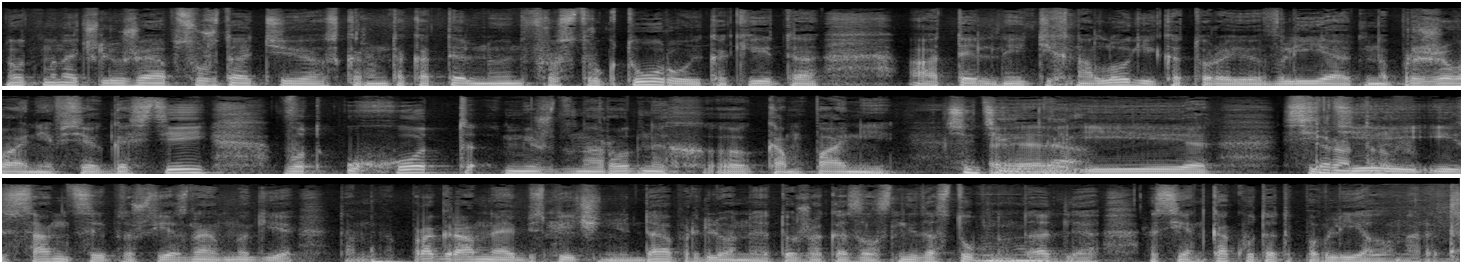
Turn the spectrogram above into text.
Ну вот мы начали уже обсуждать, э, скажем так, отельную инфраструктуру и какие-то отельные технологии, которые влияют на проживание всех гостей. Вот уход международных э, компаний сетей, э, да. и сетей и санкций, потому что я знаю, многие там программное обеспечение, да, определенное тоже оказалось недоступным, угу. да, для россиян. Как вот это повлияло на рынок?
